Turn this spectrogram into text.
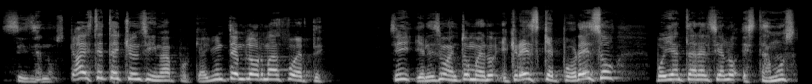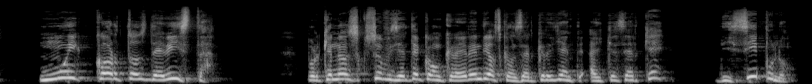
si se nos cae este techo encima porque hay un temblor más fuerte, ¿sí? Y en ese momento muero y crees que por eso voy a entrar al cielo, estamos muy cortos de vista. Porque no es suficiente con creer en Dios, con ser creyente. Hay que ser qué? Discípulo.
